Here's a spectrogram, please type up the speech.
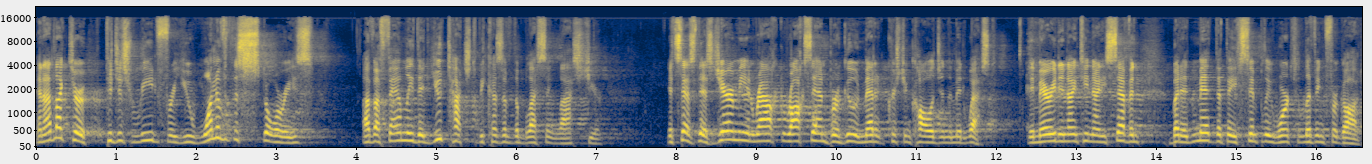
And I'd like to, to just read for you one of the stories of a family that you touched because of the blessing last year. It says this Jeremy and Roxanne Burgoon met at Christian College in the Midwest. They married in 1997, but admit that they simply weren't living for God.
